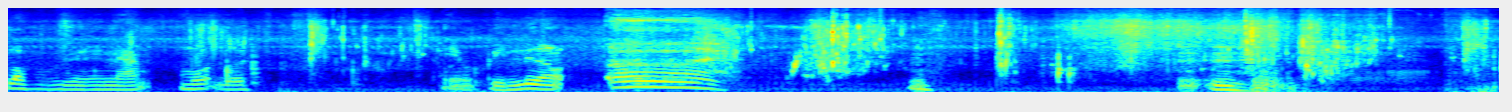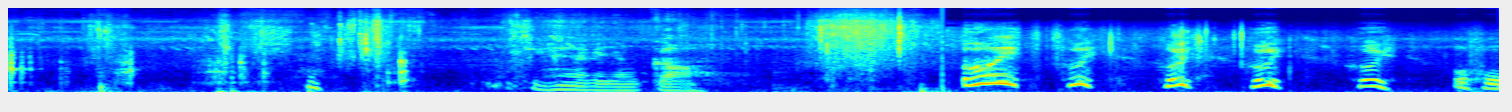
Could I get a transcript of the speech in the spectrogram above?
รอบผมอยู่ในน้ำหมดเลยให้มันปีนเรื่องเอ้ยอืมอืมที่ห้าก็ยังเก่าเฮ้ยเฮ้ยเฮ้ยเฮ้ยเฮ้ยโอ้โห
